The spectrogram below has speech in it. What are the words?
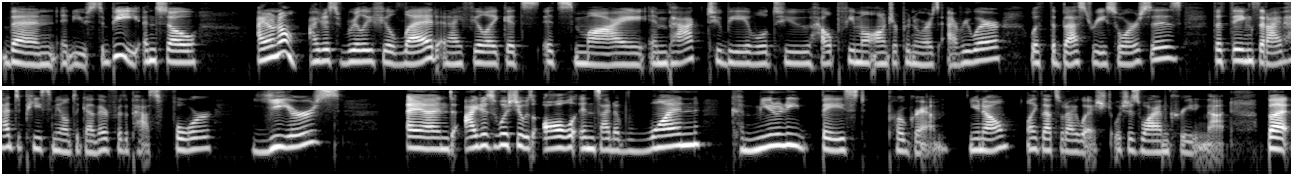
than it used to be. And so I don't know. I just really feel led and I feel like it's it's my impact to be able to help female entrepreneurs everywhere with the best resources, the things that I've had to piecemeal together for the past 4 years. And I just wish it was all inside of one community-based program, you know? Like that's what I wished, which is why I'm creating that. But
